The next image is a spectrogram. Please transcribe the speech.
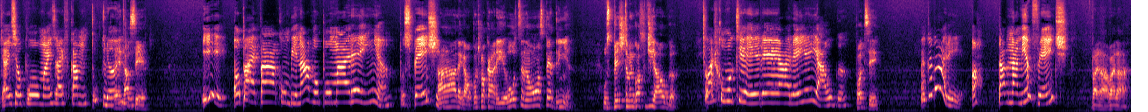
Que aí se eu pôr mais vai ficar muito grande. É, tá certo. E, ô pai, pra combinar, vou pôr uma areinha pros peixes. Ah, legal. Pode colocar areia. Ou senão umas pedrinhas. Os peixes também gostam de alga. Eu acho que eu vou querer areia e alga. Pode ser. Mas cadê a areia? Ó, tava na minha frente. Vai lá, vai lá.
